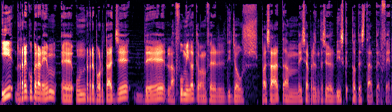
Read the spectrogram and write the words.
i recuperarem eh, un reportatge de la fúmiga que van fer el dijous passat amb aquesta presentació del disc Tot estar per fer.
